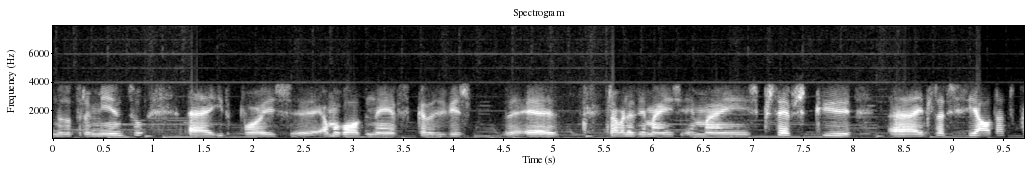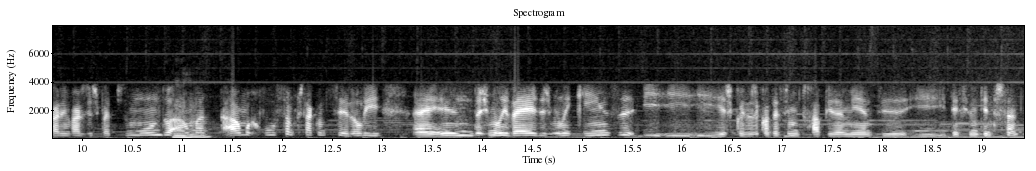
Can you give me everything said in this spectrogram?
no doutoramento uh, e depois uh, é uma bola de neve, cada vez trabalhas em mais, em mais. percebes que a inteligência artificial está a tocar em vários aspectos do mundo. Uhum. Há, uma, há uma revolução que está a acontecer ali em 2010, 2015 e, e, e as coisas acontecem muito rapidamente e, e tem sido muito interessante.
